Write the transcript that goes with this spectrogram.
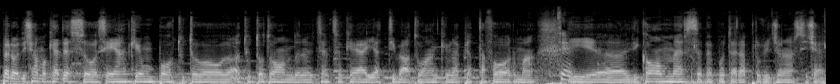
però diciamo che adesso sei anche un po' tutto, a tutto tondo, nel senso che hai attivato anche una piattaforma Sì. di, di e-commerce per poter approvvigionarsi, cioè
